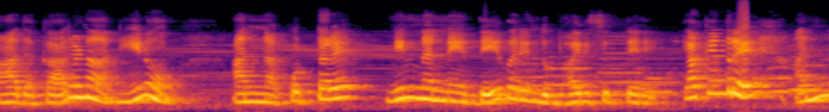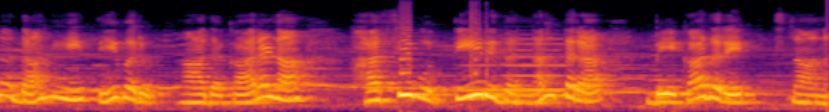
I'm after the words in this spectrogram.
ಆದ ಕಾರಣ ನೀನು ಅನ್ನ ಕೊಟ್ಟರೆ ನಿನ್ನನ್ನೇ ದೇವರೆಂದು ಭಾವಿಸುತ್ತೇನೆ. ಯಾಕೆಂದರೆ ಅನ್ನದಾನಿಯೇ ದೇವರು. ಆದ ಕಾರಣ ಹಸಿವು ತೀರಿದ ನಂತರ ಬೇಕಾದರೆ ಸ್ನಾನ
